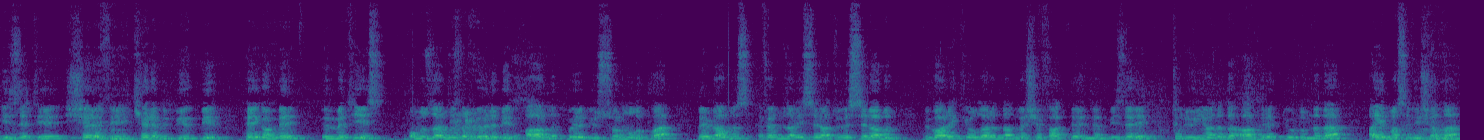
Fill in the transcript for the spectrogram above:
izzeti, şerefi, keremi büyük bir peygamberin ümmetiyiz. Omuzlarımızda böyle bir ağırlık, böyle bir sorumluluk var. Mevlamız Efendimiz Aleyhisselatü Vesselam'ın mübarek yollarından ve şefaatlerinden bizleri bu dünyada da ahiret yurdunda da ayırmasın inşallah.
